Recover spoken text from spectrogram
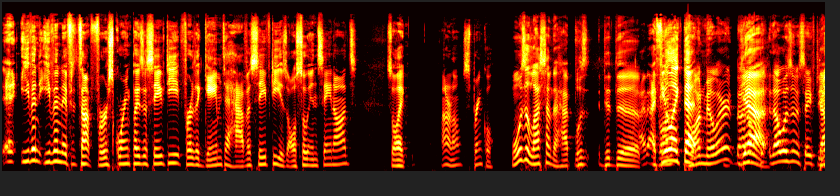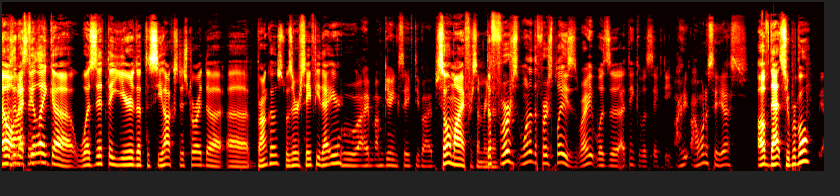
Eh, Even even if it's not first scoring plays a safety, for the game to have a safety is also insane odds. So like, I don't know, sprinkle. When was the last time that happened? Was did the I, I feel like that. Von Miller. That, Yeah. that, that wasn't a safety. That no, wasn't a I feel like uh, was it the year that the Seahawks destroyed the uh, Broncos? Was there a safety that year? Ooh, I'm, I'm getting safety vibes. So am I for some reason. the first one of the first plays right was uh, I think it was safety. I, I want to say yes. of that Super Bowl? Yeah.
